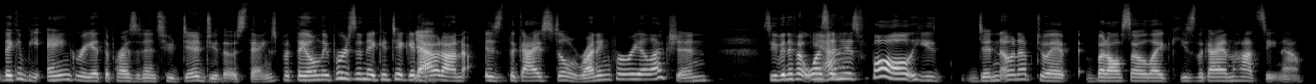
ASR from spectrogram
they can be angry at the presidents who did do those things, but the only person they can take it Yeah. out on is the guy still running for re-election. So even if it wasn't Yeah. his fault, he didn't own up to it, but also like he's the guy in the hot seat now.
